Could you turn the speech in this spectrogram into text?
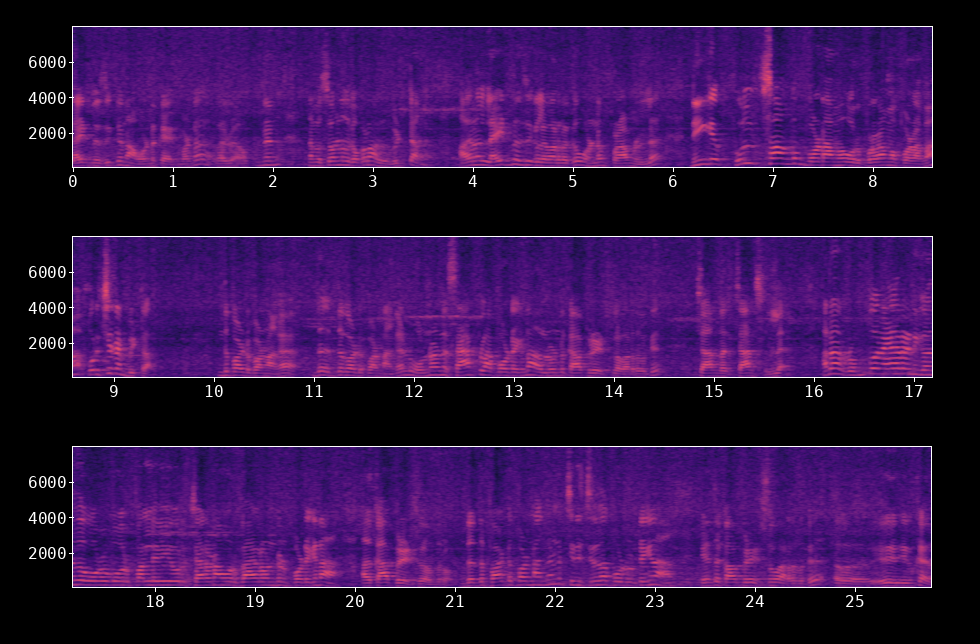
லைட் மியூசிக்கு நான் ஒன்றும் கேட்க மாட்டேன். அப்படின்னு நம்ம சொன்னதுக்கப்புறம் அதை விட்டாங்க. அதனால் லைட் மியூசிக்கில் வர்றதுக்கு ஒன்றும் ப்ராப்ளம் இல்லை. நீங்கள் ஃபுல் சாங்கும் போடாமல் ஒரு ப்ரோக்ராமை போடாமல் ஒரு சின்ன பிட்டா இந்த பாட்டு பண்ணாங்க இந்த இந்த பாட்டு பண்ணாங்கன்னு ஒன்று ஒன்று சாம்பிளாக போட்டிங்கன்னா அதில் ஒன்று காப்பிரைட்ஸில் வர்றதுக்கு சான்ஸ் சான்ஸ் இல்லை. ஆனால் ரொம்ப நேரம் நீங்கள் வந்து ஒரு ஒரு பல்லவி ஒரு சரணம் ஒரு பேக்ரவுண்டுன்னு போட்டிங்கன்னா அது காப்பிரைட்ஸில் வந்துடும் இந்த இந்த பாட்டு பண்ணாங்கன்னு சின்ன சின்னதாக போட்டு விட்டிங்கன்னா எந்த காப்பிரைட்ஸும் வர்றதுக்கு இருக்காது.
